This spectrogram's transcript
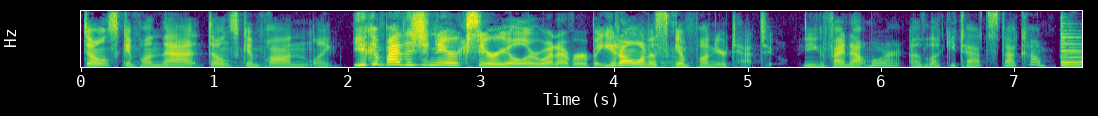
don't skimp on that. Don't skimp on like you can buy the generic cereal or whatever, but you don't want to skimp on your tattoo. You can find out more at luckytats.com.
